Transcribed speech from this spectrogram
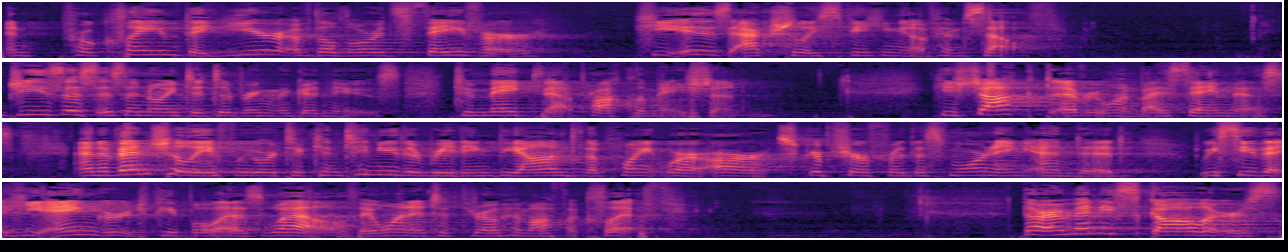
and proclaim the year of the Lord's favor, he is actually speaking of himself. Jesus is anointed to bring the good news, to make that proclamation. He shocked everyone by saying this. And eventually, if we were to continue the reading beyond the point where our scripture for this morning ended, we see that he angered people as well. They wanted to throw him off a cliff. There are many scholars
